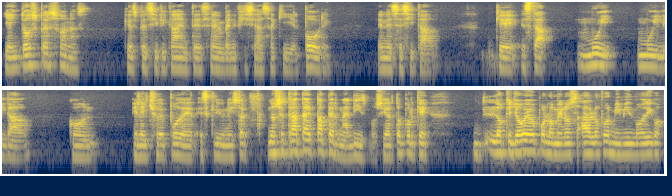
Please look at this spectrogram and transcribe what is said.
Y hay dos personas que específicamente se ven beneficiadas aquí, el pobre, el necesitado, que está muy, muy ligado con el hecho de poder escribir una historia. No se trata de paternalismo, ¿cierto? Porque lo que yo veo, por lo menos hablo por mí mismo, digo,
